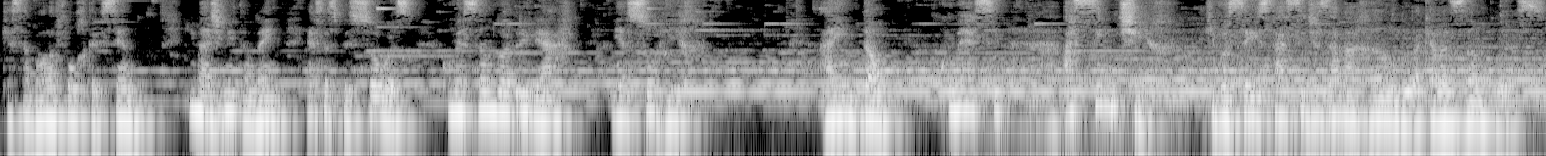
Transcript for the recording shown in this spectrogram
que essa bola for crescendo, imagine também essas pessoas começando a brilhar e a sorrir. Aí então, comece a sentir que você está se desamarrando daquelas âncoras,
